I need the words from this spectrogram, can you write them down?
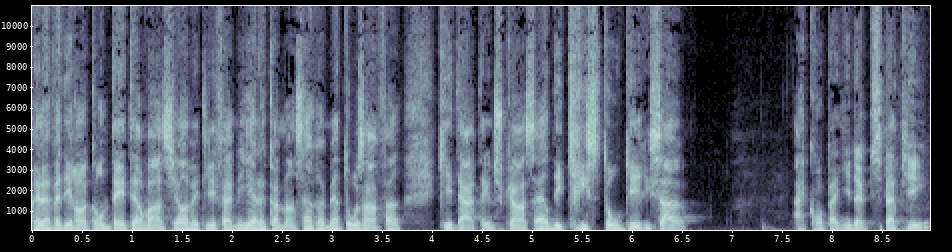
elle avait des rencontres d'intervention avec les familles. Elle a commencé à remettre aux enfants qui étaient atteints du cancer des cristaux guérisseurs, accompagnés d'un petit papier.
